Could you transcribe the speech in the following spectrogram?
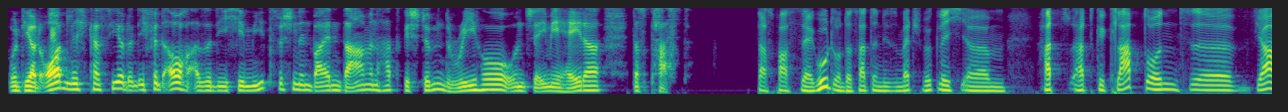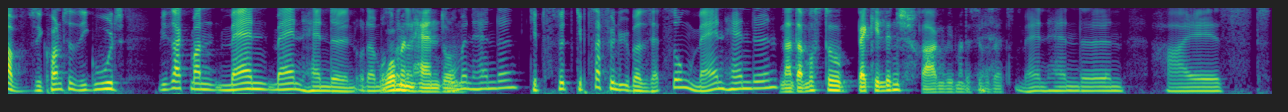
Und die hat ordentlich kassiert. Und ich finde auch, also die Chemie zwischen den beiden Damen hat gestimmt. Riho und Jamie Hader, das passt. Das passt sehr gut und das hat in diesem Match wirklich ähm, hat, hat geklappt und äh, ja, sie konnte sie gut wie sagt man, man, manhandeln oder muss Woman man handle. Woman handeln? Gibt's, gibt's dafür eine Übersetzung? Manhandeln? Na, da musst du Becky Lynch fragen, wie man das übersetzt. Manhandeln heißt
